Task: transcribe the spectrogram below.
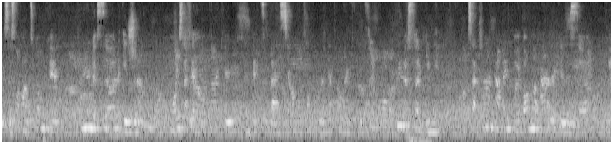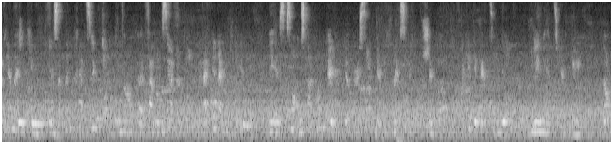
Ils se sont rendus compte que plus le sol est jeune, donc moins ça fait longtemps qu'il y a eu une perturbation fond, pour le mettre en agriculture, plus le sol émet. Donc, ça prend quand même un bon moment avec que le sol Il y a certaines pratiques qui vont euh, favoriser un retour plus rapide à l'équilibre. Mais ça, on se rend compte qu'il y a un sol que même si on ne touchait pas, une fois qu'il perturbé, il du carbone. Donc,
